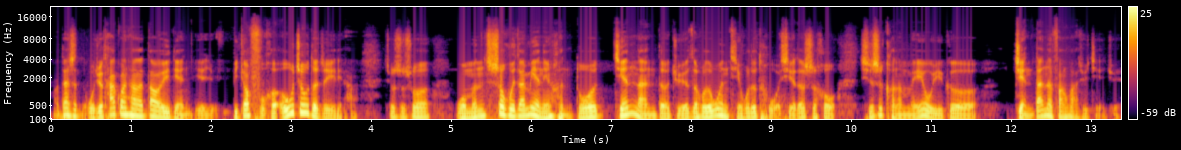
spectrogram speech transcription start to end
啊。但是我觉得他观察得到一点，也比较符合欧洲的这一点哈，就是说我们社会在面临很多艰难的抉择或者问题或者妥协的时候，其实可能没有一个简单的方法去解决。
